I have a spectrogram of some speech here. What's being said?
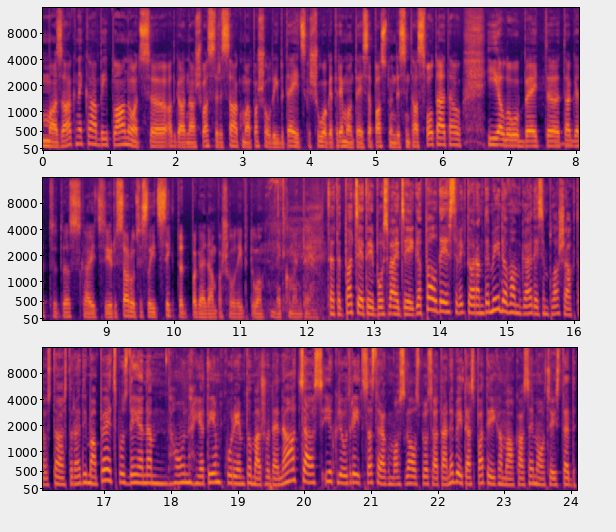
mazāk nekā bija plānots. Atgādināšu, vasaras sākumā pašvaldība teica, ka šogad remontēs ap 80 asfaltētā ielu, bet tagad tas skaits ir sarucis līdz cik, tad pagaidām pašvaldība to nekomentē. Tātad pacietība būs vajadzīga. Paldies Viktoram Demīdovam, gaidīsim plašāk to stāstu redzīmā pēcpusdiena. Un, ja tiem, kuriem tomēr šodien nācās iekļūt rīta sastrēgumos galvaspilsētā, nebija tās patīkamākās emocijas, tad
